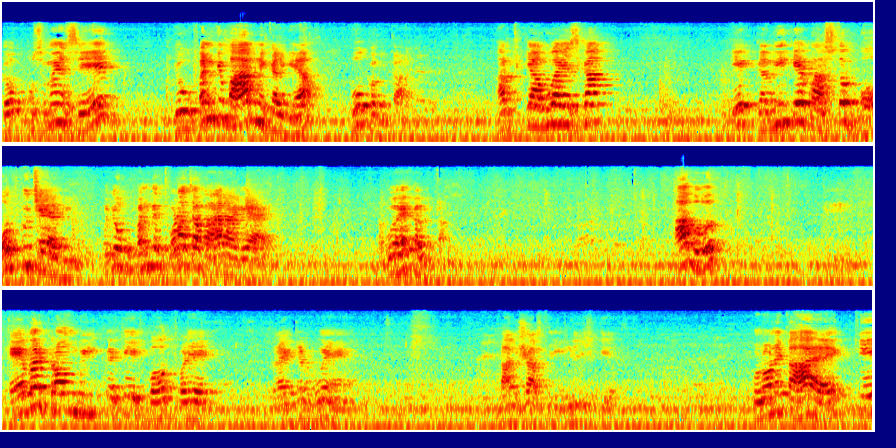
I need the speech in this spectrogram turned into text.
तो उसमें से जो उफन के बाहर निकल गया, वो कविता है। अर्थ क्या हुआ इसका? एक कवि के पास तो बहुत कुछ है अभी, वो जो उफन के थोड़ा सा बाहर आ गया है, वो है कविता। अब एवर क्रॉम्बी करके एक बहुत बड़े राइटर हुए हैं, काव्यशास्त्री इंग्लिश उन्होंने कहा है कि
